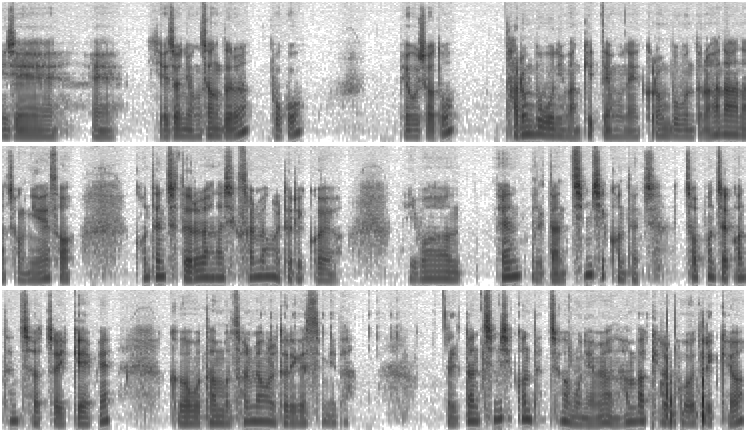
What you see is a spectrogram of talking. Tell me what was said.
이제 예, 예전 영상들을 보고 배우셔도 다른 부분이 많기 때문에 그런 부분들을 하나하나 정리해서 컨텐츠들을 하나씩 설명을 드릴 거예요. 이번 엔 일단 침식 컨텐츠 첫 번째 컨텐츠였죠 이 게임에 그거부터 한번 설명을 드리겠습니다. 일단 침식 컨텐츠가 뭐냐면 한 바퀴를 보여드릴게요.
